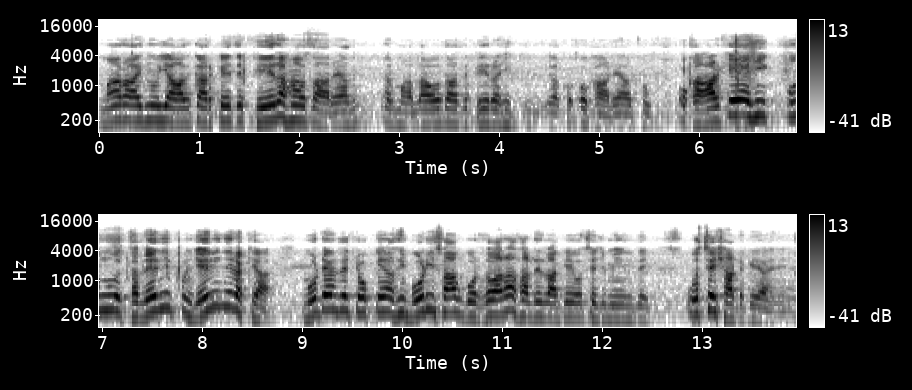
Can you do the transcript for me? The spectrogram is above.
ਮਹਾਰਾਜ ਨੂੰ ਯਾਦ ਕਰਕੇ ਤੇ ਫੇਰ ਹਾਂ ਉਤਾਰਿਆ ਰਮਾਲਾ ਉਹਦਾ ਤੇ ਫੇਰ ਅਸੀਂ ਉਖ- ਉਖਾੜਿਆ ਉਥੋਂ। ਉਖਾੜ ਕੇ ਅਸੀਂ ਉਹਨੂੰ ਥੱਲੇ ਨਹੀਂ ਪੁੰਜੇ ਵੀ ਨਹੀਂ ਰੱਖਿਆ। ਮੋਢਿਆਂ ਤੇ ਚੁੱਕ ਕੇ ਅਸੀਂ ਬੋੜੀ ਸਾਹਿਬ ਗੁਰਦੁਆਰਾ ਸਾਡੇ ਲਾਗੇ ਉੱਥੇ ਜ਼ਮੀਨ ਤੇ ਉੱਥੇ ਛੱਡ ਕੇ ਆਏ ਹਾਂ।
